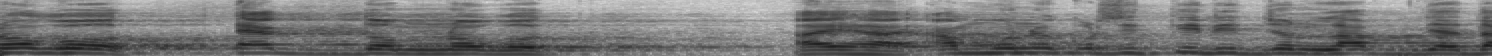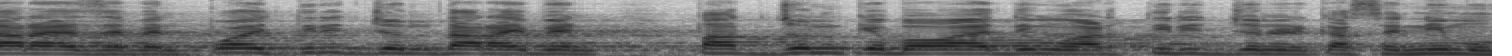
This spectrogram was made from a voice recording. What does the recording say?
নগদ, একদম নগদ। আয় হায়, আমি মনে করছি তিরিশ জন লাভ দিয়ে দাঁড়ায় যাবেন, পঁয়ত্রিশ জন দাঁড়াইবেন পাঁচজনকে বাবা দিমু আর তিরিশ জনের কাছে নিমু।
